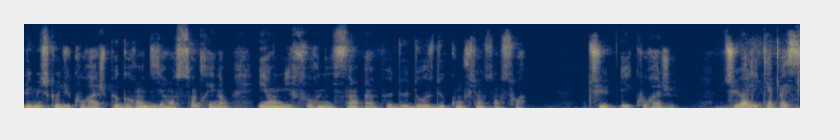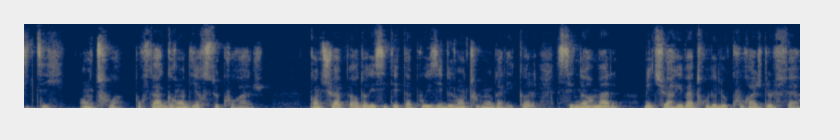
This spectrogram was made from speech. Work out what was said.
le muscle du courage peut grandir en s'entraînant et en lui fournissant un peu de dose de confiance en soi. Tu es courageux. Tu as les capacités en toi pour faire grandir ce courage. Quand tu as peur de réciter ta poésie devant tout le monde à l'école, c'est normal, mais tu arrives à trouver le courage de le faire.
